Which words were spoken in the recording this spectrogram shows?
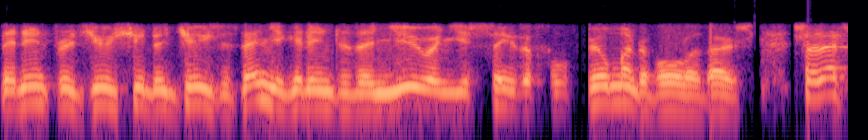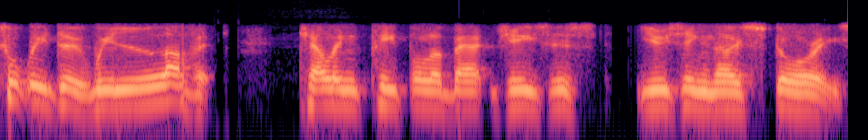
that introduce you to Jesus. Then you get into the New and you see the fulfillment of all of those. So that's what we do. We love it telling people about Jesus using those stories.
